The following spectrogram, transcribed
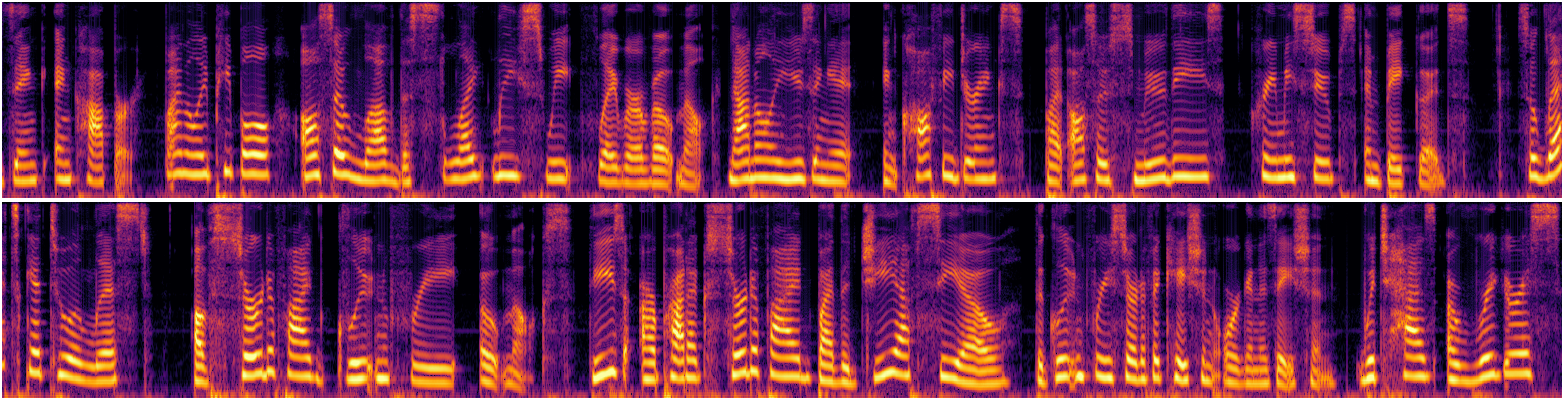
zinc, and copper. Finally, people also love the slightly sweet flavor of oat milk, not only using it in coffee drinks, but also smoothies, creamy soups, and baked goods. So let's get to a list of certified gluten free oat milks. These are products certified by the GFCO, the Gluten Free Certification Organization, which has a rigorous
